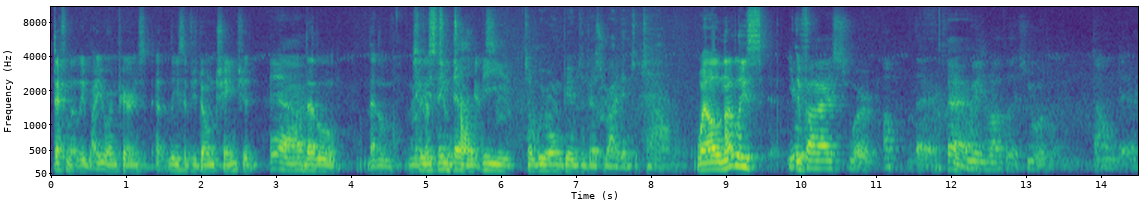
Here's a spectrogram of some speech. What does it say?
definitely by your appearance, at least if you don't change it, Yeah. that'll that'll make so you us two think there'll targets. be so we won't be able to just ride into town? well, not at least You If- guys were up there. Yeah. Green Rockledge, you were down there.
